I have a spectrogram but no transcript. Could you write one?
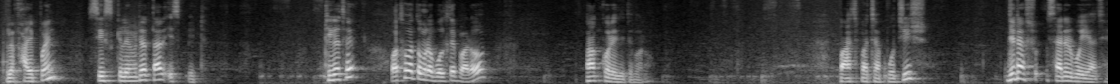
তাহলে ফাইভ পয়েন্ট সিক্স কিলোমিটার তার স্পিড ঠিক আছে? অথবা তোমরা বলতে পারো, ভাগ করে দিতে পারো। পাঁচ পাঁচা পঁচিশ যেটা স্যারের বই আছে।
